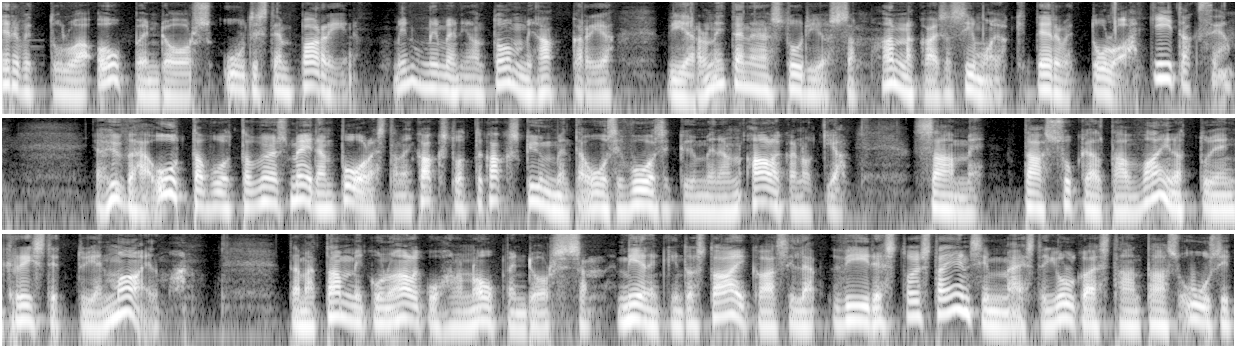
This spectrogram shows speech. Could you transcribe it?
tervetuloa Open Doors-uutisten pariin. Minun nimeni on Tommi Hakkari ja vierani tänään studiossa Hanna-Kaisa Simojoki. Tervetuloa. Kiitoksia. Ja hyvää uutta vuotta myös meidän puolestamme. 2020 uusi vuosikymmen on alkanut ja saamme taas sukeltaa vainottujen kristittyjen maailmaan. Tämä tammikuun alkuhan on Open Doorsissa mielenkiintoista aikaa, sillä 15. ensimmäistä julkaistaan taas uusi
